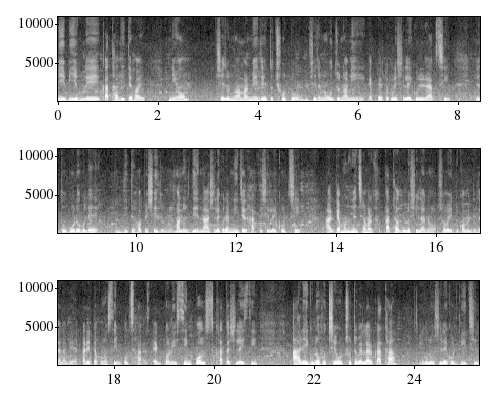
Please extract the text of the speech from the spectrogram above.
মেয়ে বিয়ে হলে কাঁথা দিতে হয়। নিয়ম। সেজন্য আমার মেয়ে যেহেতু ছোট, সেজন্য ওর জন্য আমি একটা একটা করে সেলাই করে রাখছি। যেহেতু বড়ো হলে দিতে হবে সেই জন্য মানুষ দিয়ে না সেলাই করে আমি নিজের হাতে সেলাই করছি। আর কেমন হয়েছে আমার কাঁথাগুলো সেলানো সবাই একটু কমেন্টে জানাবে। আর এটা কোনো সিম্পল একবারই সিম্পলস খাতা সেলাইছি। আর এগুলো হচ্ছে ওর ছোটোবেলার কাঁথা, এগুলো সেলাই করে দিয়েছিল।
